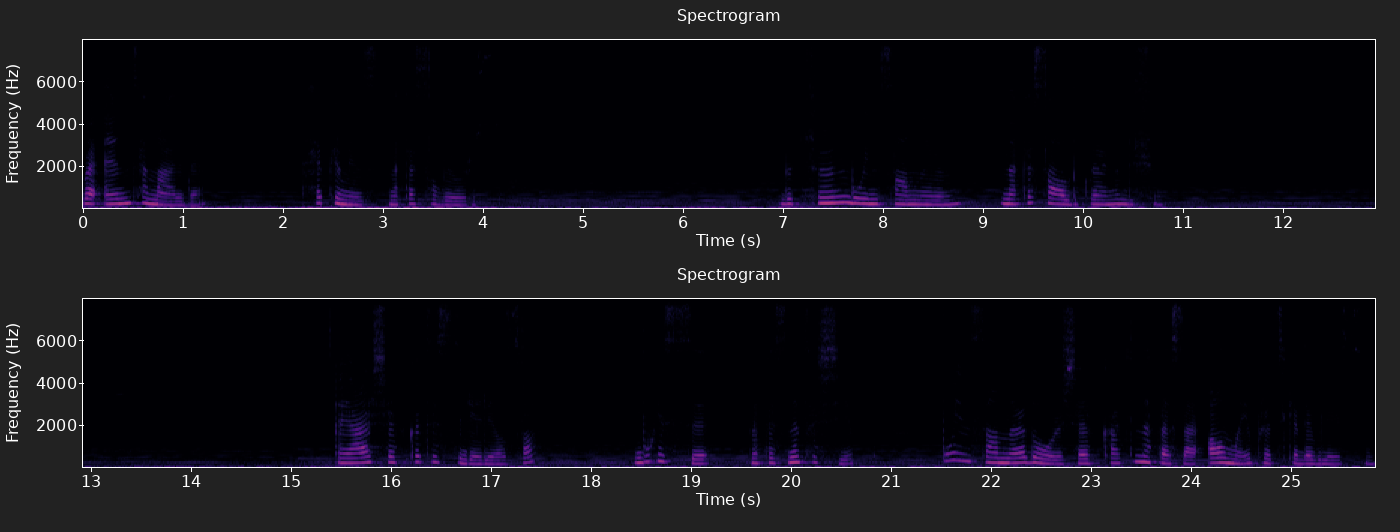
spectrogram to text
Ve en temelde hepimiz nefes alıyoruz. Bütün bu insanların nefes aldıklarını düşün. Eğer şefkat hissi geliyorsa bu hissi nefesine taşıyıp bu insanlara doğru şefkatli nefesler almayı pratik edebilirsin.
